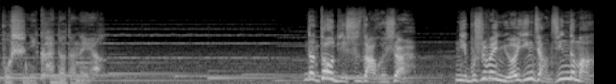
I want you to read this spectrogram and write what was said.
不是你看到的那样。那到底是咋回事？你不是为女儿赢奖金的吗？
